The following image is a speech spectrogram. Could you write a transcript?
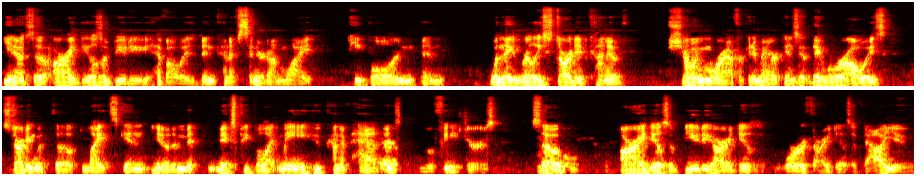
You know, so our ideals of beauty have always been kind of centered on white people, and and when they really started kind of showing more African Americans, they were always starting with the light skin, you know, the mi- mixed people like me who kind of had those features. Mm-hmm. So our ideals of beauty, our ideals of worth, our ideals of value,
